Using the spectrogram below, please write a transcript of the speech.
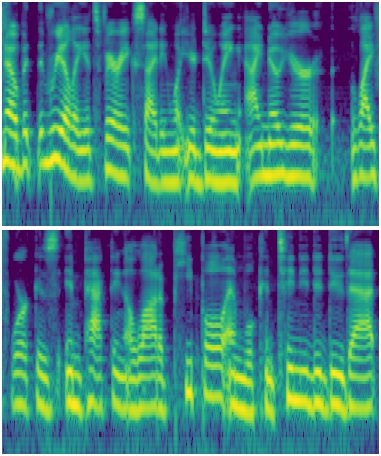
no, but really, it's very exciting what you're doing. I know your life work is impacting a lot of people and will continue to do that.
